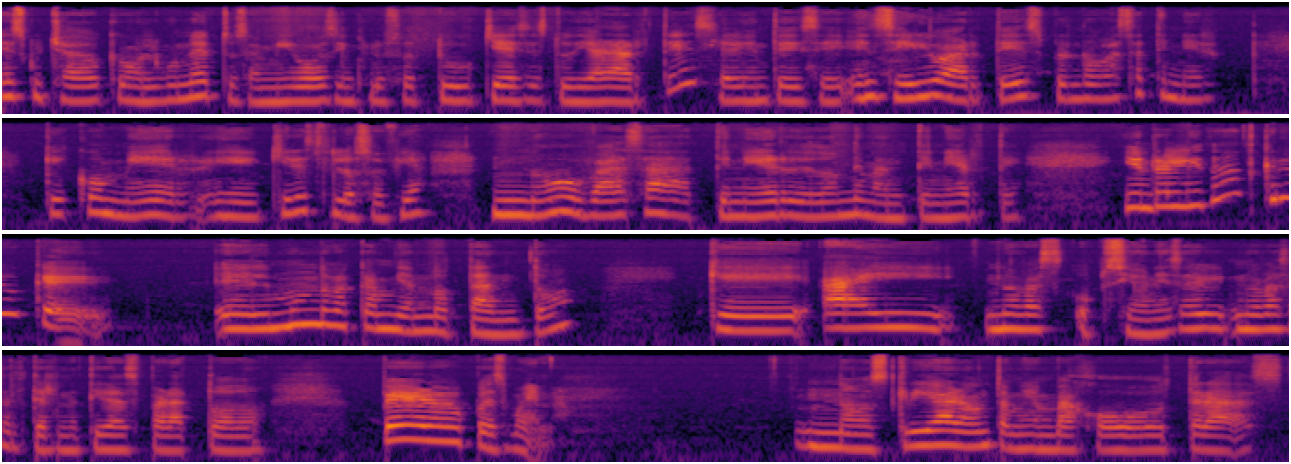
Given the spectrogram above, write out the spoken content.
escuchado que alguno de tus amigos, incluso tú, quieres estudiar artes y alguien te dice, ¿en serio artes? Pero no vas a tener que comer, eh, ¿quieres filosofía? No vas a tener de dónde mantenerte. Y en realidad creo que el mundo va cambiando tanto que hay nuevas opciones, hay nuevas alternativas para todo. Pero pues bueno, nos criaron también bajo otras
